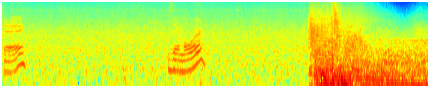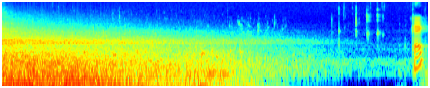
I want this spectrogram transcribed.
Okay. Is there more? Okay.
